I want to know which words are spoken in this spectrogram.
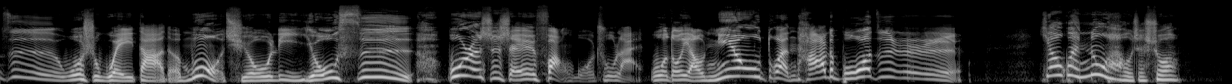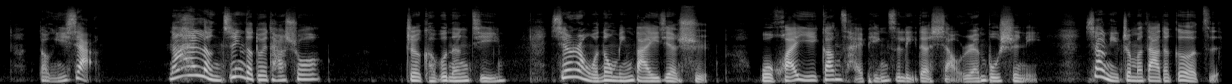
子！我是伟大的莫丘利尤斯，不论是谁放我出来，我都要扭断他的脖子！”妖怪怒吼着说：“等一下！”男孩冷静的对他说：“这可不能急，先让我弄明白一件事。我怀疑刚才瓶子里的小人不是你。像你这么大的个子，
